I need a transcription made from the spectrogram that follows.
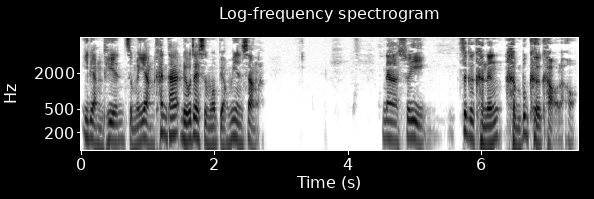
一两天，怎么样？看它留在什么表面上了。那所以这个可能很不可考了哦。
